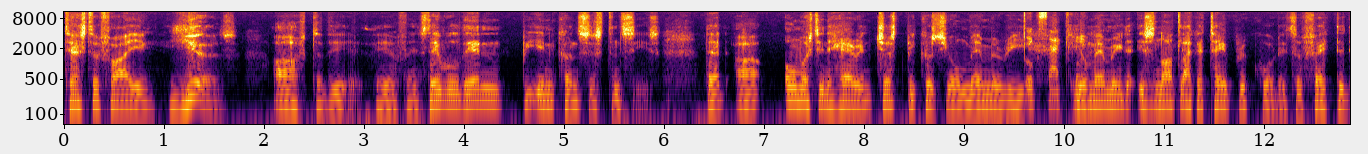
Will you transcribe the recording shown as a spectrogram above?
testifying years after the, the offense. There will then be inconsistencies that are almost inherent just because your memory Exactly. your memory is not like a tape recorder. It's affected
